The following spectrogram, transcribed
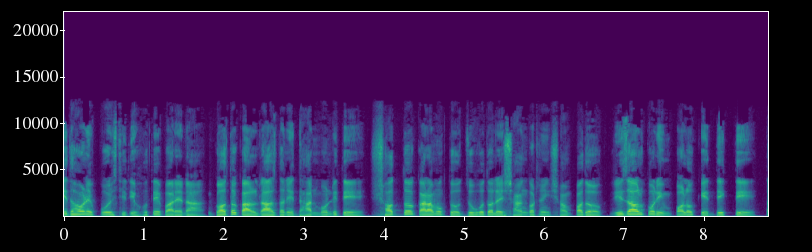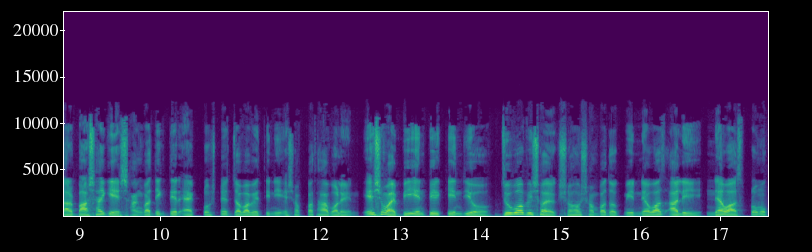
এ ধরনের পরিস্থিতি হতে পারে না। গতকাল রাজধানীর ধানমন্ডিতে সদ্য কারামুক্ত যুবদলের সাংগঠনিক সম্পাদক রিজাউল করিম পলককে দেখতে তার বাসায় গিয়ে সাংবাদিকদের এক প্রশ্নের জবাবে তিনি এসব কথা বলেন। এ সময় বিএনপির কেন্দ্রীয় যুব বিষয়ক সহ সম্পাদক মীর নেওয়াজ আলী নেওয়াজ প্রমুখ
